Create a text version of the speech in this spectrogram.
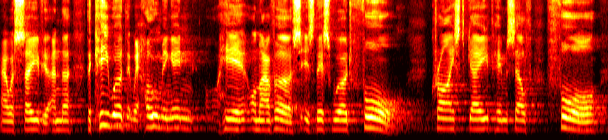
our Saviour. And the, the key word that we're homing in here on our verse is this word for. Christ gave himself for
